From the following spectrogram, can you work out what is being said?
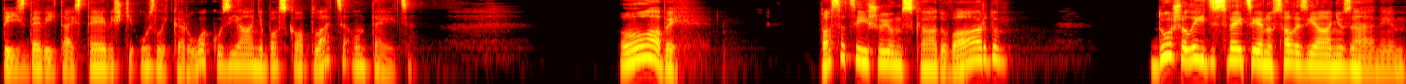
Pīs devītais tēvišķi uzlika roku uz Jāņa Bosko pleca un teica: Labi, pasakīšu jums kādu vārdu, došu līdzi sveicienu salīdzjāņu zēniem,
